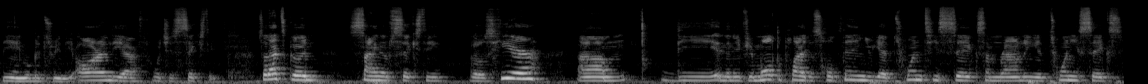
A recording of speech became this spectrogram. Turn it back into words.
the angle between the R and the F, which is 60. So that's good. Sine of 60 goes here. Um, the And then if you multiply this whole thing, you get 26, I'm rounding it, 26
